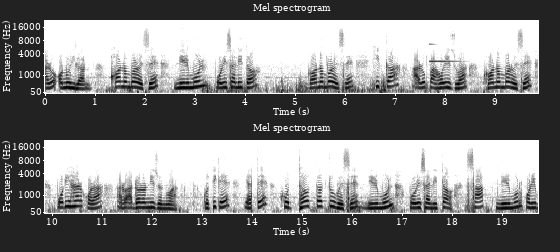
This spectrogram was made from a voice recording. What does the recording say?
আৰু অনুশীলন। খ নম্বৰ হৈছে নিৰ্মূল পৰিচালিত গ নম্বৰ হৈছে শিকা আৰু পাহৰি যোৱা। ঘ নম্বৰ হৈছে পৰিহাৰ কৰা আৰু আদৰণি জনোৱা। গতিকে ইয়াতে শুদ্ধ উত্তৰটো হৈছে নিৰ্মূল, পৰিচালিত। চাপ নিৰ্মূল কৰিব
